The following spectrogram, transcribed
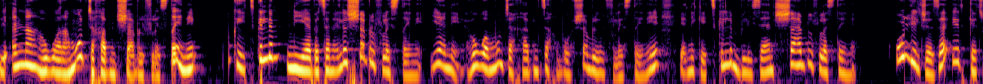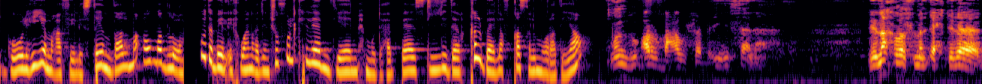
لأنه هو راه منتخب من الشعب الفلسطيني وكيتكلم نيابة على الشعب الفلسطيني. يعني هو منتخب انتخبه الشعب الفلسطيني يعني كيتكلم بلسان الشعب الفلسطيني. واللي الجزائر كتقول هي مع فلسطين ظالمة أو مظلومة. ودابا الإخوان غادي نشوفوا الكلام ديال محمود عباس اللي دار قربالة في قصر المرادية. منذ 74 سنة لنخلص من الاحتلال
